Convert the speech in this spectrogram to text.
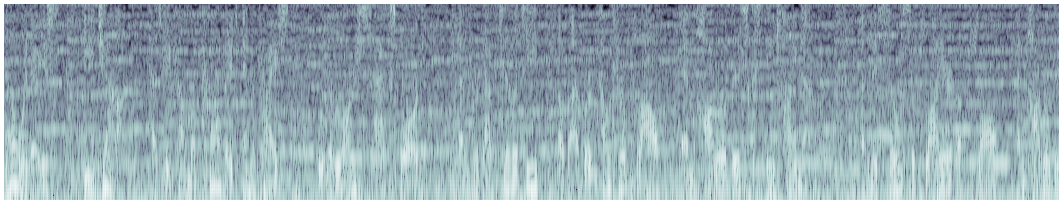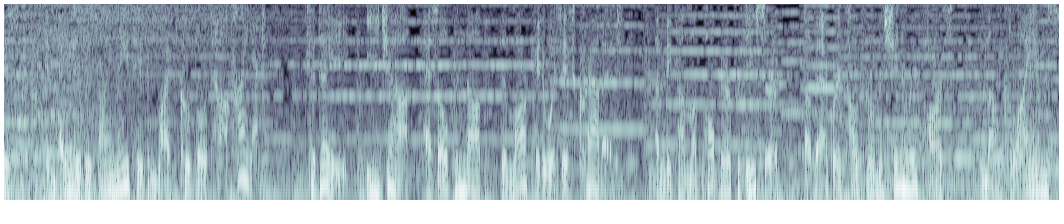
Nowadays, Yijia has become a private enterprise with the largest export and productivity of agricultural plow and harrow discs in China, and the sole supplier of plow and harrow disc in Asia designated by Kubota, Thailand. Today, Yijia has opened up the market with its credit and become a popular producer of agricultural machinery parts among clients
